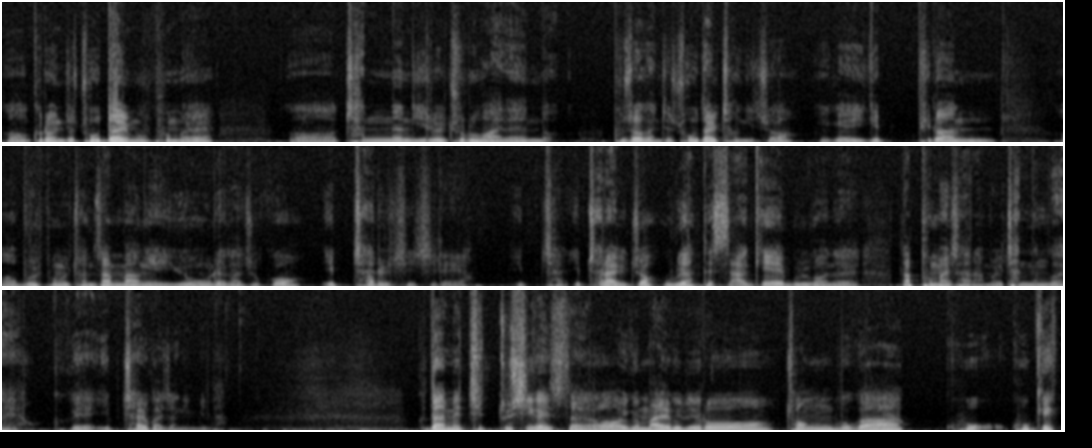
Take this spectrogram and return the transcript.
어 그런 이제 조달 물품을 어 찾는 일을 주로 하는 부서가 이제 조달청이죠. 이게 이게 필요한 어 물품을 전산망에 이용을 해가지고 입찰을 실시를 해요. 입찰, 입찰 알죠? 우리한테 싸게 물건을 납품할 사람을 찾는 거예요. 그게 입찰 과정입니다. 그 다음에 G2C가 있어요. 이건 말 그대로 정부가 고, 고객,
